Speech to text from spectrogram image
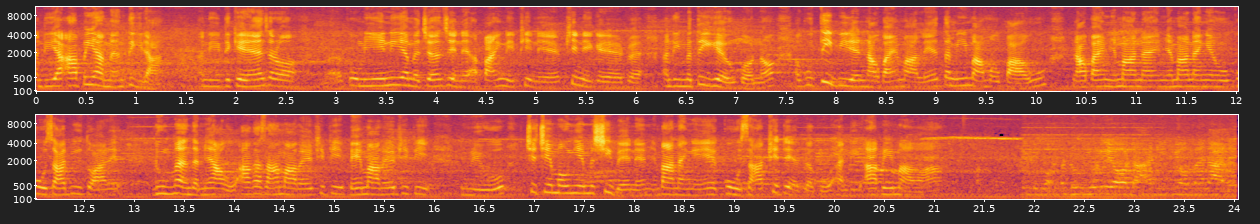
အန်ဒီကအားပေးရမှန်းသိတာအန်ဒီတကယ်တမ်းကျတော့ကိုမင်းကြီးရဲ့မကြမ်းကျင်တဲ့အပိုင်းတွေဖြစ်နေဖြစ်နေကြတဲ့အတွက်အန်တီမသိခဲ့ဘူးပေါ့နော်အခုသိပြီးတဲ့နောက်ပိုင်းမှာလည်းသမီးမှမဟုတ်ပါဘူးနောက်ပိုင်းမြန်မာနိုင်ငံမြန်မာနိုင်ငံကိုကိုစားပြုသွားတဲ့ လူမှန်သမျှကိုအားကစားမှာပဲဖြစ်ဖြစ်ဘဲမှာပဲဖြစ်ဖြစ်လူတွေကိုချစ်ချင်းမုန်းချင်းမရှိဘဲနဲ့မြန်မာနိုင်ငံရဲ့ကိုစားဖြစ်တဲ့အတွက်ကိုအန်တီအားပေးမှာပါဒီလိုပေါ့ဘယ်လိုမျိုးလေးတော့ဒါအဒီမျောမှန်းတာလဲ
